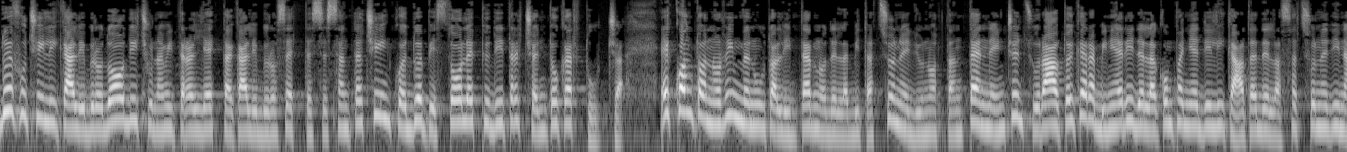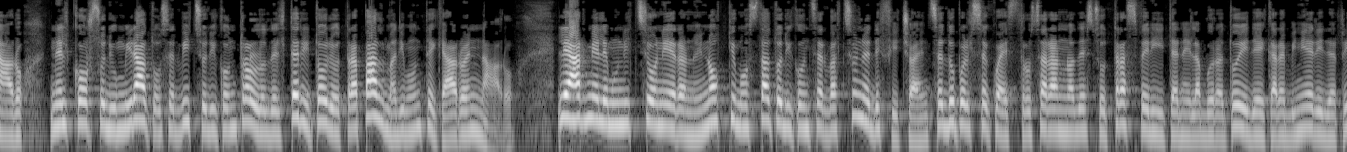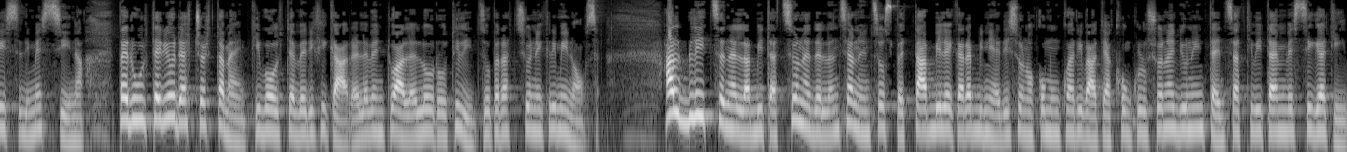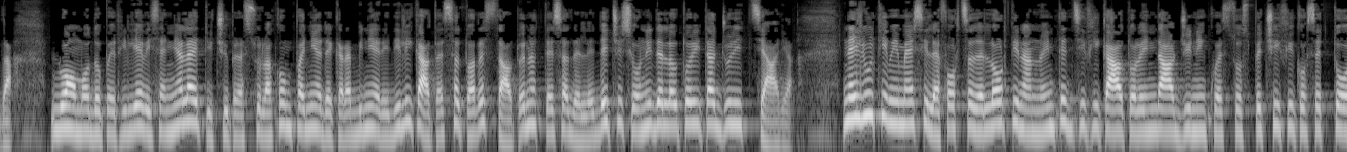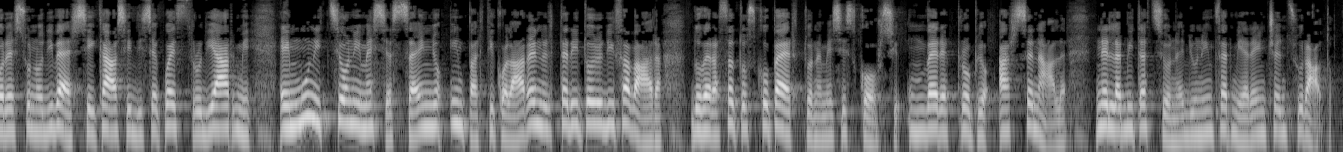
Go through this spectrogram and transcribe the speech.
Due fucili calibro 12, una mitraglietta calibro 7,65 e due pistole e più di 300 cartucce. È quanto hanno rinvenuto all'interno dell'abitazione di un ottantenne incensurato i carabinieri della compagnia delicata e della stazione di Naro nel corso di un mirato servizio di controllo del territorio tra Palma di Montechiaro e Naro. Le armi e le munizioni erano in ottimo stato di conservazione ed efficienza e dopo il sequestro saranno adesso trasferite nei laboratori dei carabinieri del RIS di Messina per ulteriori accertamenti volti a verificare l'eventuale loro utilizzo per azioni criminose. Al blitz nell'abitazione dell'anziano insospettabile i carabinieri sono comunque arrivati a conclusione di un'intensa attività investigativa. L'uomo, dopo i rilievi segnaletici presso la compagnia dei carabinieri di Licata, è stato arrestato in attesa delle decisioni dell'autorità giudiziaria. Negli ultimi mesi le forze dell'ordine hanno intensificato le indagini in questo specifico settore e sono diversi i casi di sequestro di armi e munizioni messi a segno, in particolare nel territorio di Favara, dove era stato scoperto nei mesi scorsi un vero e proprio arsenale nell'abitazione di un infermiere incensurato.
